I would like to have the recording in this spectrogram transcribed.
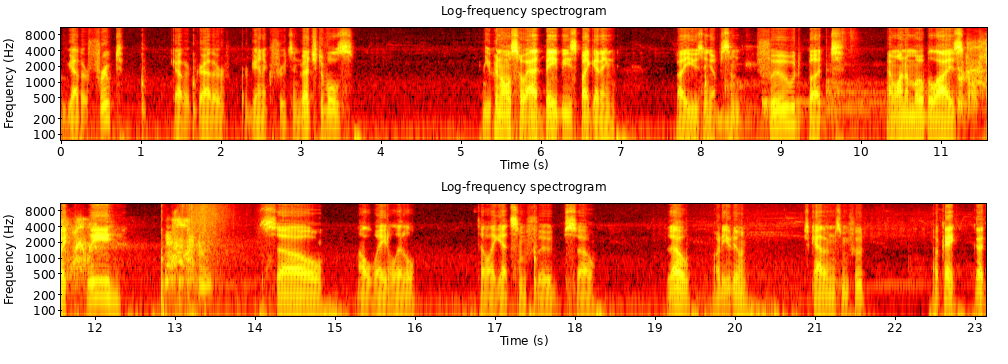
you gather fruit. Gather, gather organic fruits and vegetables. You can also add babies by getting, by using up some food, but I want to mobilize quickly. So, I'll wait a little till I get some food, so... Hello? What are you doing? Just gathering some food? Okay, good.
